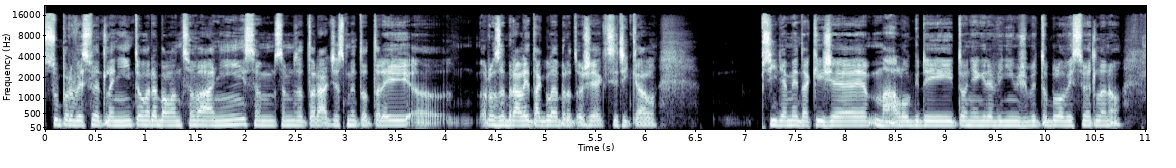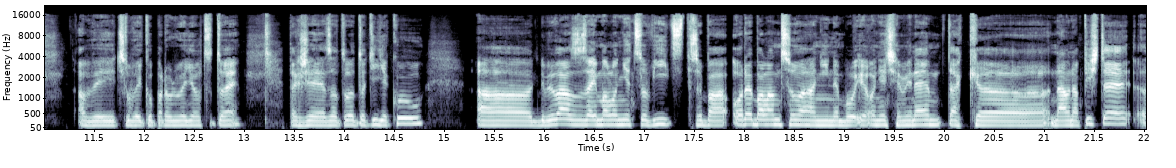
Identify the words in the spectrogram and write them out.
super vysvětlení toho rebalancování. Jsem, jsem za to rád, že jsme to tady eh, rozebrali takhle, protože, jak jsi říkal, přijde mi taky, že málo kdy to někde vidím, že by to bylo vysvětleno, aby člověk opravdu věděl, co to je. Takže za tohle to ti děkuju. A kdyby vás zajímalo něco víc, třeba o rebalancování nebo i o něčem jiném, tak uh, nám napište uh,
